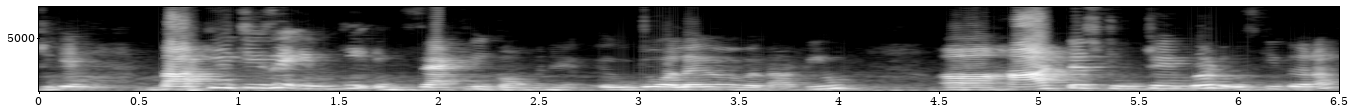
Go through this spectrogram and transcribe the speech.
ठीक है? बाकी चीज़ें इनकी एग्जैक्टली कॉमन है। जो अलग मैं बताती हूँ। हार्ट इज़ टू चेम्बर्ड उसकी तरह।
